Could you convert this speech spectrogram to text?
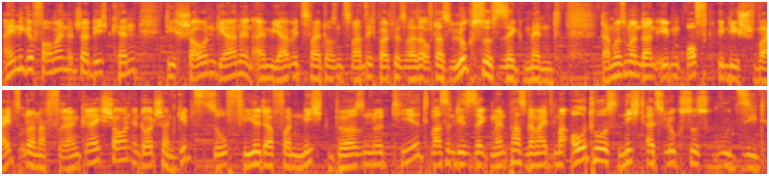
Einige Fondsmanager, die ich kenne, die schauen gerne in einem Jahr wie 2020 beispielsweise auf das Luxussegment. Da muss man dann eben oft in die Schweiz oder nach Frankreich schauen. In Deutschland gibt es so viel davon nicht börsennotiert, was in dieses Segment passt, wenn man jetzt mal Autos nicht als Luxusgut sieht.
